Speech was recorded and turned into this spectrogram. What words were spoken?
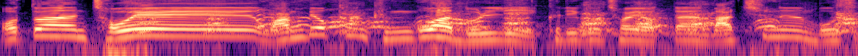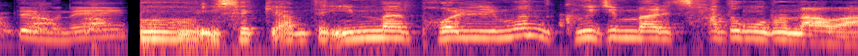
어떠한 저의 완벽한 근거와 논리 그리고 저의 어떠한 맞추는 모습 때문에 어, 이 새끼한테 입만 벌리면 거짓말이 자동으로 나와.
